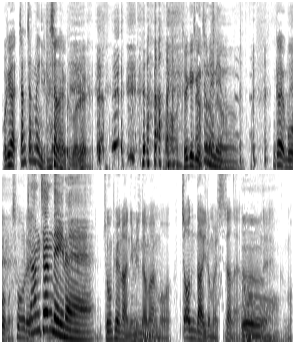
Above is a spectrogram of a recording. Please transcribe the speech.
우리가 짱짱맨 이렇게 하잖아요, 그거를. 어, 되게 귀엽더라고요. 짱짱맨이요. 그러니까 뭐 서울에 짱짱맨이네. 좋은 표현은 아닙니다만 뭐 쩐다 이런 말 쓰잖아요. 음. 네. 그뭐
